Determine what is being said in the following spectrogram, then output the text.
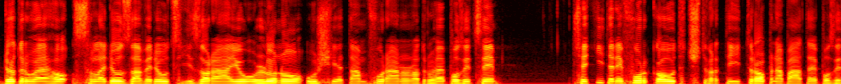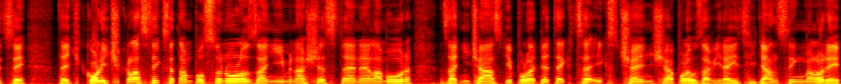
do druhého sledu za vedoucí Zoráju Lunu, už je tam Furano na druhé pozici. Třetí tedy Furcout, čtvrtý Trop na páté pozici. Teď Količ Classic se tam posunul, za ním na šesté Nelamur, v zadní části pole Detekce Exchange a pole uzavírající Dancing Melody.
